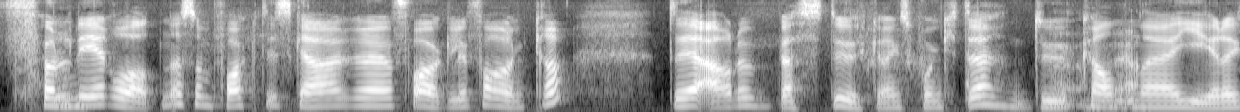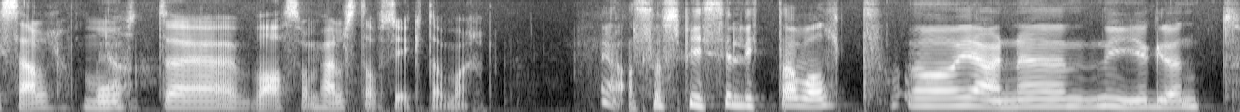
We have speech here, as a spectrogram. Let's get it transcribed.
Følg de rådene som faktisk er faglig forankra. Det er det beste utgangspunktet du kan gi deg selv mot hva som helst av sykdommer. Ja, så spise litt av alt, og gjerne mye grønt.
